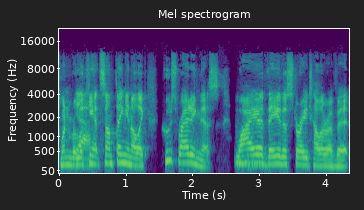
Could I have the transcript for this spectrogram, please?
when we're yeah. looking at something. You know, like who's writing this? Why mm-hmm. are they the storyteller of it?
